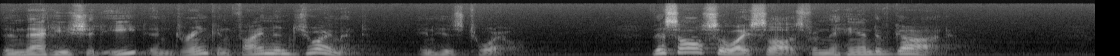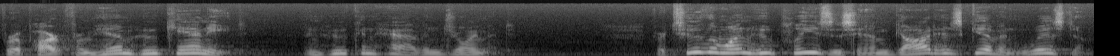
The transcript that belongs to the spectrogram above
than that he should eat and drink and find enjoyment in his toil. This also I saw is from the hand of God. For apart from him, who can eat and who can have enjoyment? For to the one who pleases him, God has given wisdom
